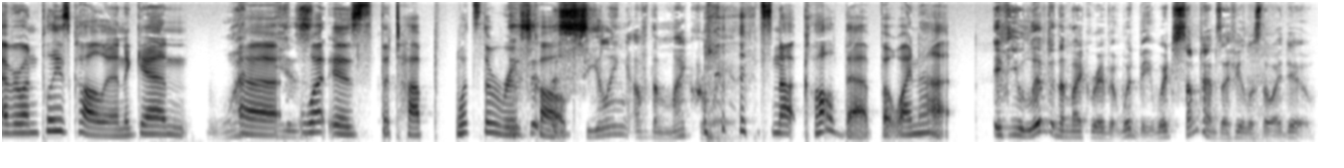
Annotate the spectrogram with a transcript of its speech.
Everyone, please call in again. What Uh, is what is the top? What's the roof is it the called? ceiling of the microwave? it's not called that, but why not? if you lived in the microwave, it would be, which sometimes I feel as though I do.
